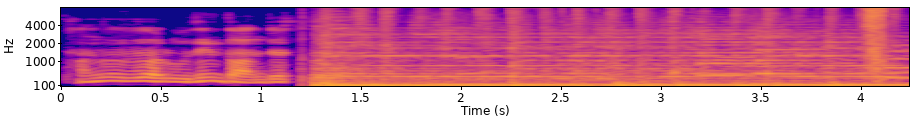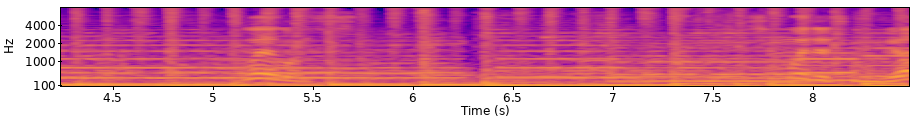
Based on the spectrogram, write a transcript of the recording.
방금 그거 로딩도 안 됐어. 뭐야 이거? 신문인데 좀비야?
